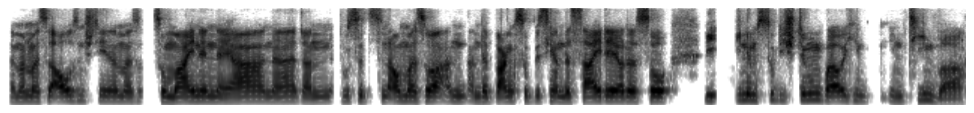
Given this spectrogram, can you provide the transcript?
Wenn man mal so außen stehen, dann mal so, so meinen, naja, na, dann du sitzt dann auch mal so an, an der Bank so ein bisschen an der Seite oder so. Wie, wie nimmst du die Stimmung bei euch im, im Team wahr?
